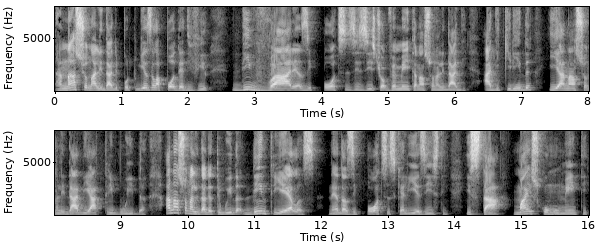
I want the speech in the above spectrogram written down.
A nacionalidade portuguesa ela pode advir de várias hipóteses. Existe, obviamente, a nacionalidade adquirida e a nacionalidade atribuída. A nacionalidade atribuída, dentre elas, né, das hipóteses que ali existem, está mais comumente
